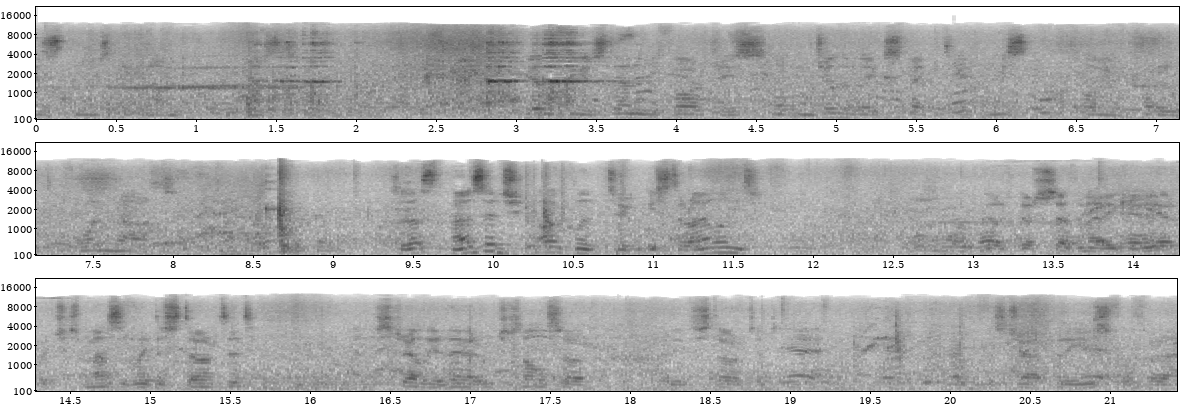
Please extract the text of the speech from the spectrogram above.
is the most economical and fastest possible. The other thing is down in the 40s, you can generally expect to get a mist flowing current of one knot. So that's the passage, Auckland to Easter Island. We've got, South America here, which is massively distorted, and Australia there, which is also very distorted. This chart very useful for uh,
